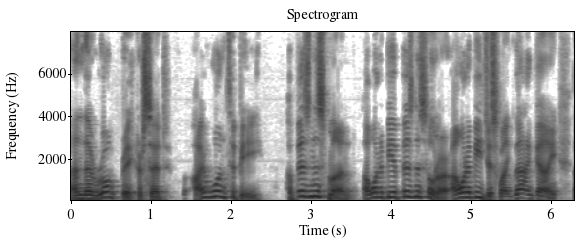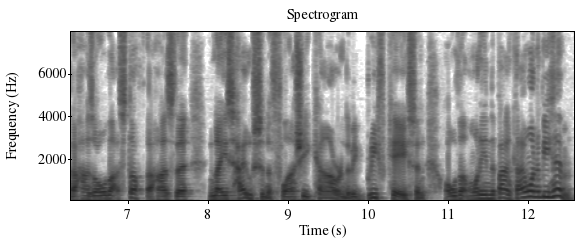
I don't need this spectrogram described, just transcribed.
And the rock breaker said, "I want to be a businessman. I want to be a business owner. I want to be just like that guy that has all that stuff, that has the nice house and the flashy car and the big briefcase and all that money in the bank. I want to be him.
